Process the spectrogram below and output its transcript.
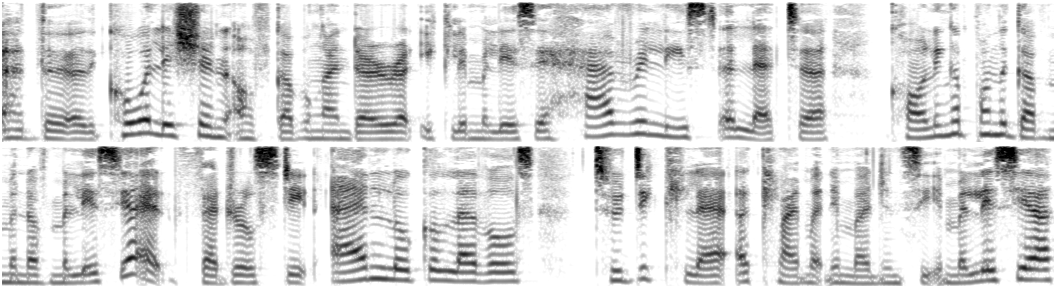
uh, the coalition of Gabungan Darurat Iklim Malaysia have released a letter calling upon the government of Malaysia at federal, state, and local levels to declare a climate emergency in Malaysia.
